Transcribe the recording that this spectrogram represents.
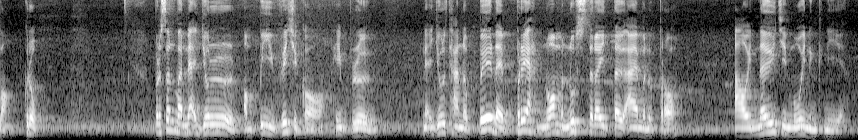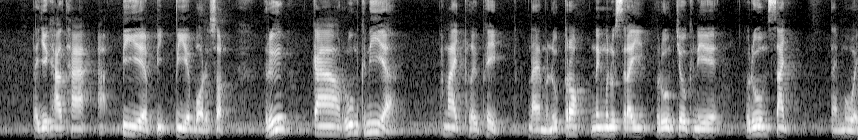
បងគ្រប់ប្រសិនបើអ្នកយល់អំពីវិជ្ជករ Hebrew អ្នកយល់ថានៅពេលដែលព្រះនាំមនុស្សស្រីទៅឯមនុស្សប្រុសឲ្យនៅជាមួយនឹងគ្នាដែលយើងហៅថាអពាពិពាបរិសុទ្ធឬការរួមគ្នា ផ្នែកផ្លូវភេទដែលមនុស្សប្រុសនិងមនុស្សស្រីរួមចូលគ្នា រួមសាច់តែមួយ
